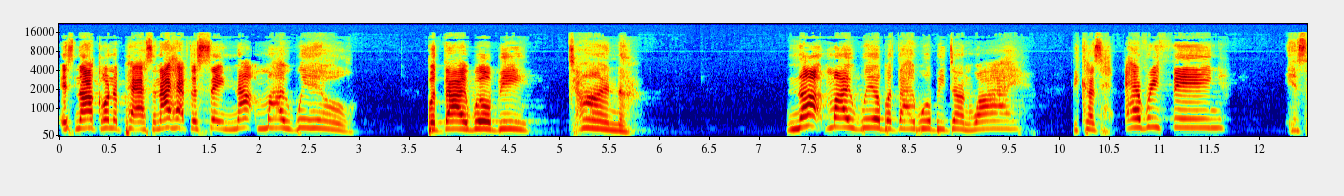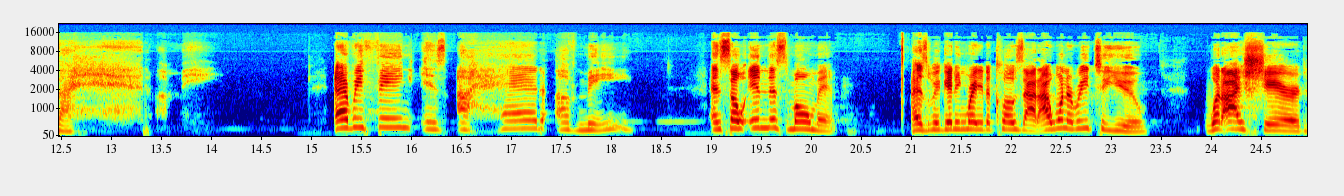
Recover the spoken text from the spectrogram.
it's not going to pass. And I have to say, not my will, but thy will be done. Not my will, but thy will be done. Why? Because everything is ahead of me. Everything is ahead of me. And so, in this moment, as we're getting ready to close out, I want to read to you what I shared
